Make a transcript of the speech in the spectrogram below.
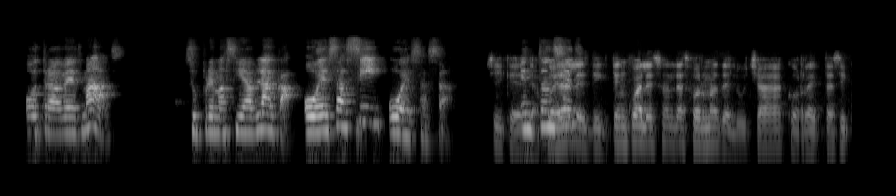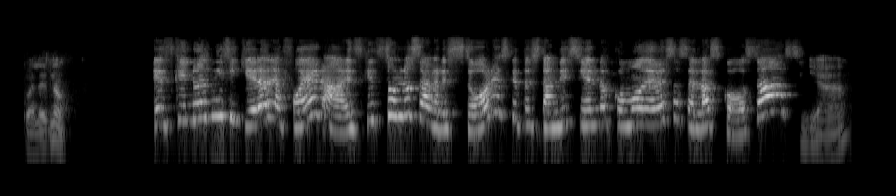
otra vez más supremacía blanca, o es así o es así. Sí, que desde Entonces, afuera les dicten cuáles son las formas de lucha correctas y cuáles no. Es que no es ni siquiera de afuera, es que son los agresores que te están diciendo cómo debes hacer las cosas. Ya.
